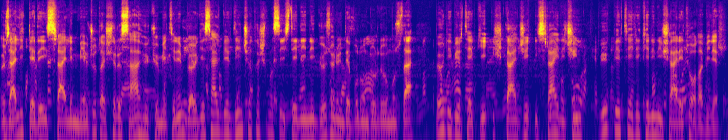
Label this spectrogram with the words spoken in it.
Özellikle de İsrail'in mevcut aşırı sağ hükümetinin bölgesel bir din çatışması istediğini göz önünde bulundurduğumuzda böyle bir tepki işgalci İsrail için büyük bir tehlikenin işareti olabilir.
